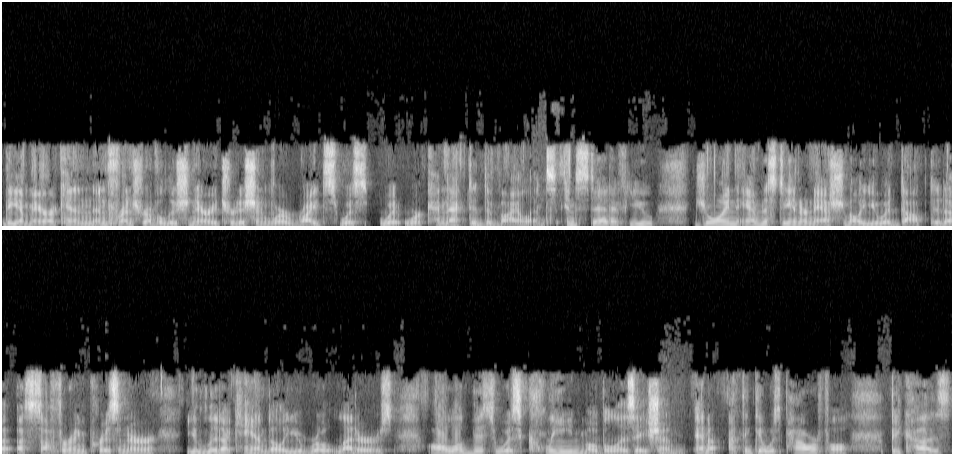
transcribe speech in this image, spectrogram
the American and French Revolutionary tradition, where rights was were connected to violence. Instead, if you joined Amnesty International, you adopted a, a suffering prisoner, you lit a candle, you wrote letters. All of this was clean mobilization, and I think it was powerful because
